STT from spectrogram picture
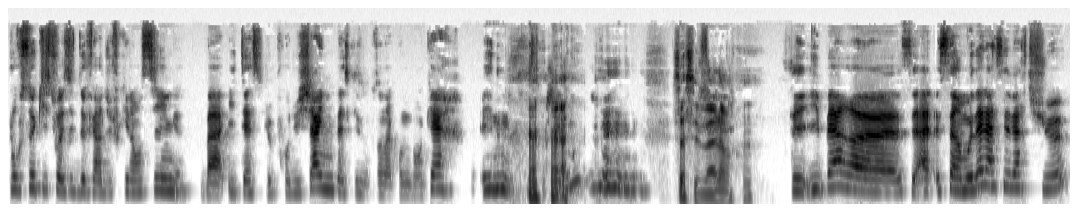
Pour ceux qui choisissent de faire du freelancing, bah, ils testent le produit Shine parce qu'ils ont besoin d'un compte bancaire et nous. Ça, c'est malin. C'est hyper, euh, c'est un modèle assez vertueux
